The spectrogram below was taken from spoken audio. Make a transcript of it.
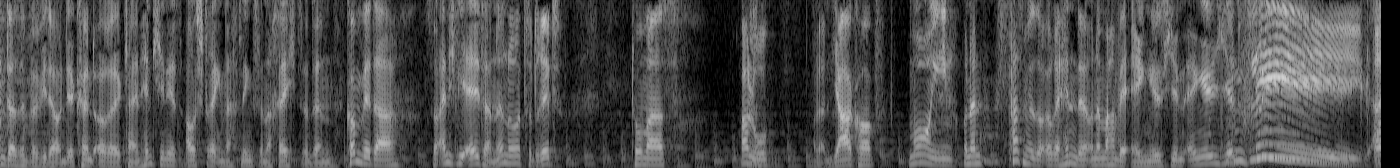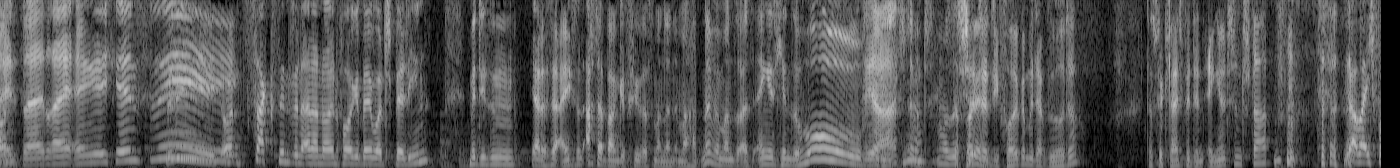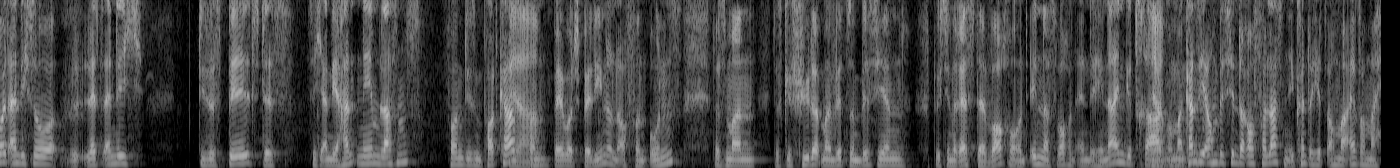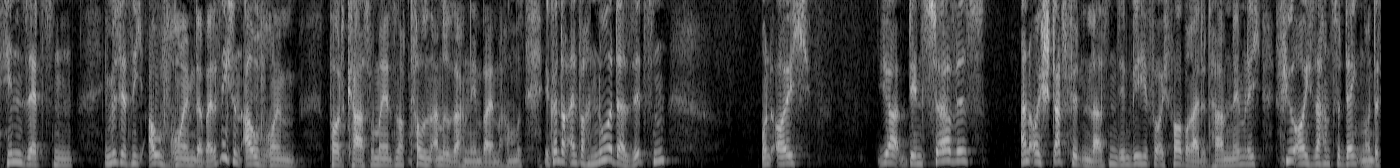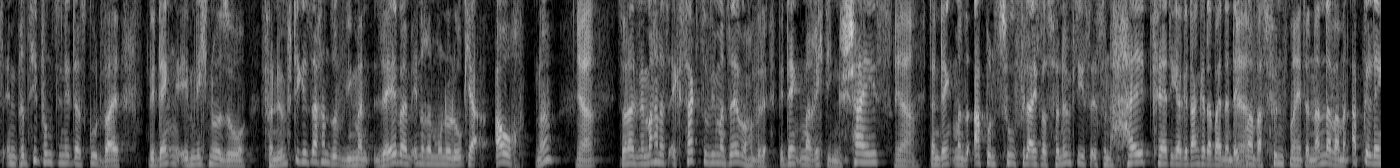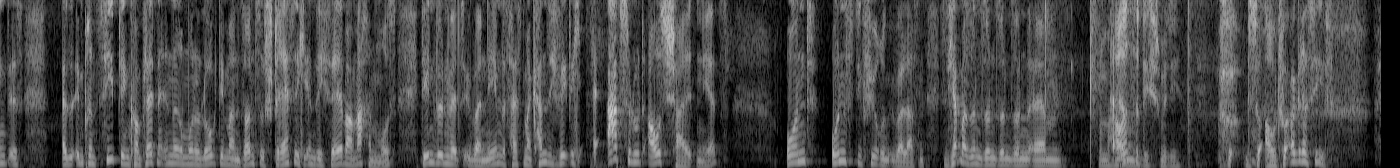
Und da sind wir wieder. Und ihr könnt eure kleinen Händchen jetzt ausstrecken nach links und nach rechts. Und dann kommen wir da. So eigentlich wie Eltern, ne? Nur zu dritt. Thomas. Hallo. Oder ein Jakob. Moin. Und dann fassen wir so eure Hände und dann machen wir Engelchen, Engelchen, flieg! Eins, zwei, drei, Engelchen, flieg! Und zack sind wir in einer neuen Folge Baywatch Berlin. Mit diesem, ja, das ist ja eigentlich so ein Achterbahngefühl, was man dann immer hat, ne? Wenn man so als Engelchen so hoch. Ja, fliegt, ne? stimmt. Immer so Das ist schön. heute die Folge mit der Würde, dass wir gleich mit den Engelchen starten. Ja, aber ich wollte eigentlich so letztendlich dieses Bild des sich an die Hand nehmen lassens von diesem Podcast, Ja. von Baywatch Berlin und auch von uns, dass man das Gefühl hat, man wird so ein bisschen durch den Rest der Woche und in das Wochenende hineingetragen Ja. und man kann sich auch ein bisschen darauf verlassen. Ihr könnt euch jetzt auch mal einfach mal hinsetzen. Ihr müsst jetzt nicht aufräumen dabei. Das ist nicht so ein Aufräumen-Podcast, wo man jetzt noch tausend andere Sachen nebenbei machen muss. Ihr könnt doch einfach nur da sitzen und euch ja, den Service an euch stattfinden lassen, den wir hier für euch vorbereitet haben, nämlich für euch Sachen zu denken. Und das im Prinzip funktioniert das gut, weil wir denken eben nicht nur so vernünftige Sachen, so wie man selber im inneren Monolog ja auch, ne? Ja. Sondern wir machen das exakt so, wie man es selber machen würde. Wir denken mal richtigen Scheiß. Ja. Dann denkt man so ab und zu vielleicht was Vernünftiges, ist so ein halbfertiger Gedanke dabei. Dann denkt Ja. man was fünfmal hintereinander, weil man abgelenkt ist. Also im Prinzip den kompletten inneren Monolog, den man sonst so stressig in sich selber machen muss, den würden wir jetzt übernehmen. Das heißt, man kann sich wirklich äh, absolut ausschalten jetzt und uns die Führung überlassen. Also ich habe mal so ein, so ein, so ein, so ein ähm, Warum haust du dich, Schmidti? bist du autoaggressiv?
